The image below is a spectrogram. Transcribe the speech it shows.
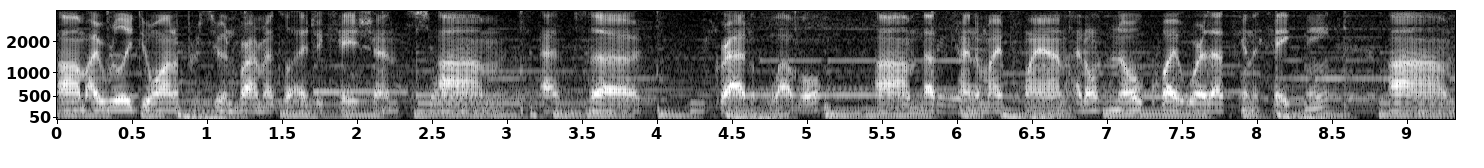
Um, I really do want to pursue environmental education Sure. um, at the grad level. Um, that's kind of my plan. I don't know quite where that's going to take me, um,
